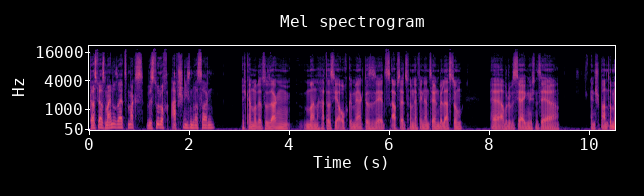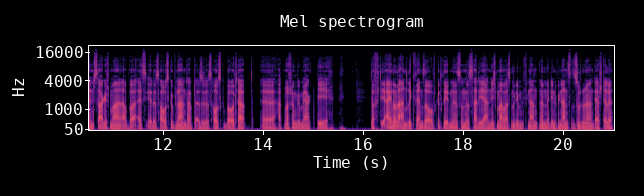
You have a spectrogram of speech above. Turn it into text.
das wäre es meinerseits. Max, willst du noch abschließend was sagen? Ich kann nur dazu sagen, man hat das ja auch gemerkt, das ist ja jetzt abseits von der finanziellen Belastung, äh, aber du bist ja eigentlich ein sehr entspannter Mensch, sage ich mal. Aber als ihr das Haus geplant habt, also das Haus gebaut habt, äh, hat man schon gemerkt, wie doch die ein oder andere Grenze aufgetreten ist. Und das hatte ja nicht mal was mit, dem Finan mit den Finanzen zu tun an der Stelle,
